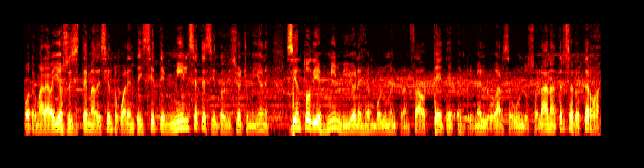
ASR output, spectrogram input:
otro maravilloso sistema de 147 mil 718 millones, 110 mil millones en volumen transado. Tether en primer lugar, segundo Solana, tercero Terra,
